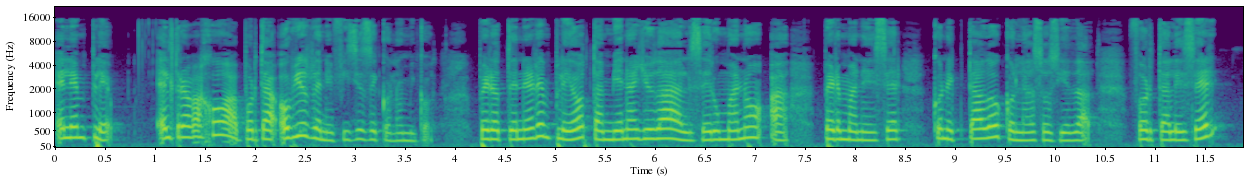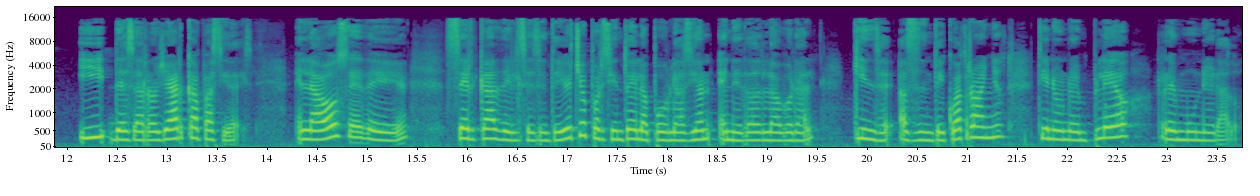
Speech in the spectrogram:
El empleo. El trabajo aporta obvios beneficios económicos, pero tener empleo también ayuda al ser humano a permanecer conectado con la sociedad, fortalecer y desarrollar capacidades. En la OCDE, cerca del 68% de la población en edad laboral, 15 a 64 años, tiene un empleo remunerado.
